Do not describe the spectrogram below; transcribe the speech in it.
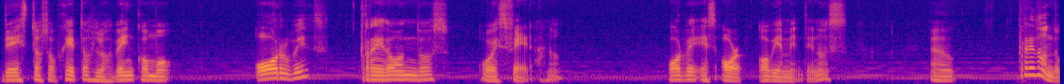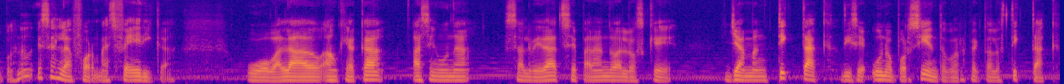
de estos objetos los ven como orbes redondos o esferas. ¿no? Orbe es orb, obviamente, ¿no? Es ah, redondo, pues, ¿no? Esa es la forma esférica u ovalado, aunque acá hacen una salvedad separando a los que llaman tic-tac, dice 1% con respecto a los tic-tac.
